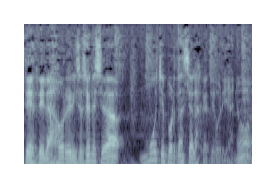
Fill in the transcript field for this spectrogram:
desde las organizaciones se da mucha importancia a las categorías, ¿no?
